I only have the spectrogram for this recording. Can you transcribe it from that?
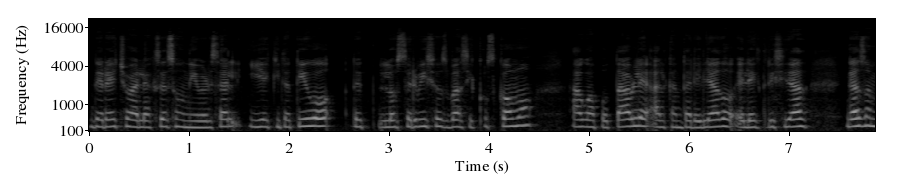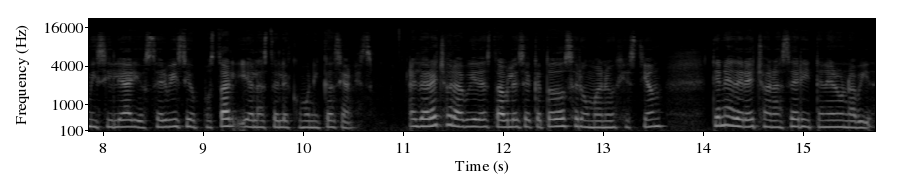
derecho al acceso universal y equitativo de los servicios básicos como agua potable, alcantarillado, electricidad, gas domiciliario, servicio postal y a las telecomunicaciones. El derecho a la vida establece que todo ser humano en gestión tiene derecho a nacer y tener una vida.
